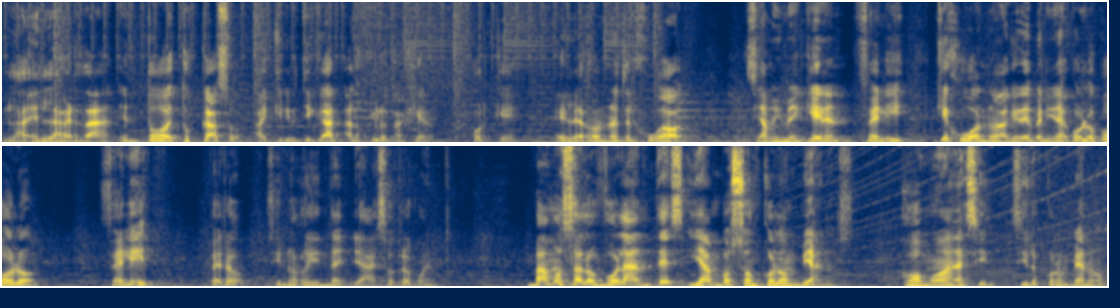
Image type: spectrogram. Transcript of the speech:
la, en la, verdad, en todos estos casos hay que criticar a los que lo trajeron. Porque el error no es del jugador. Si a mí me quieren, feliz. ¿Qué jugador no va a querer venir a Colo Colo? Feliz. Pero si no rinde, ya es otro cuento. Vamos a los volantes y ambos son colombianos. ¿Cómo va a decir si los colombianos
